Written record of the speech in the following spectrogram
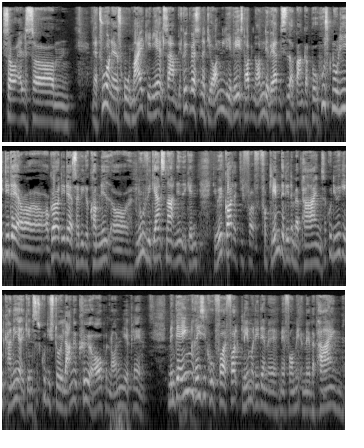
Så altså, mm, naturen er jo skruet meget genialt sammen. Det kan ikke være sådan, at de åndelige væsener op i den åndelige verden sidder og banker på. Husk nu lige det der og, og gør det der, så vi kan komme ned, og nu vil vi gerne snart ned igen. Det er jo ikke godt, at de for, får det der med parring. Så kunne de jo ikke inkarnere igen, så skulle de stå i lange køer over på den åndelige plan. Men der er ingen risiko for, at folk glemmer det der med, med, med, med parringen.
